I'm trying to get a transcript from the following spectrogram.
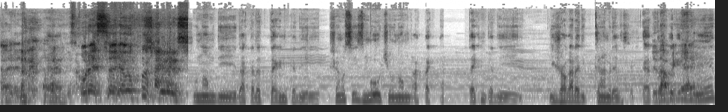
É, Escureceu. Escureceu. O nome de, daquela técnica de. Chama-se Smooth, o nome da técnica de, de jogada de câmera. Você- É De troca de migué?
